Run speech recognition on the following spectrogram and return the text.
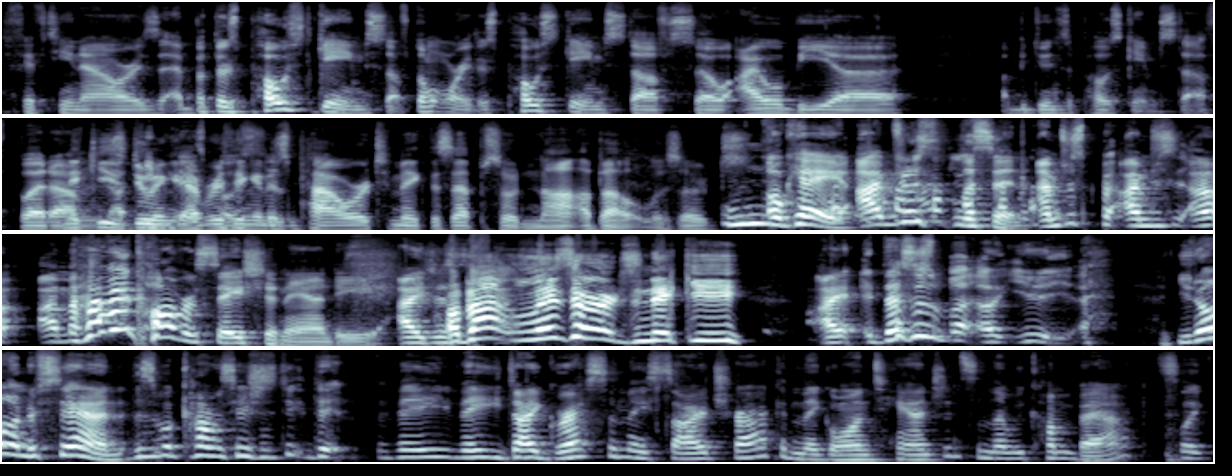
15 hours. Uh, But there's post game stuff. Don't worry, there's post game stuff. So I will be uh, I'll be doing some post game stuff. But um, Nikki's doing you guys everything in his power to make this episode not about lizards. Okay, I'm just listen. I'm just I'm just I- I'm having a conversation, Andy. I just About lizards, Nikki. I this is what uh, you, you don't understand. This is what conversations do. They, they they digress and they sidetrack and they go on tangents and then we come back. It's like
